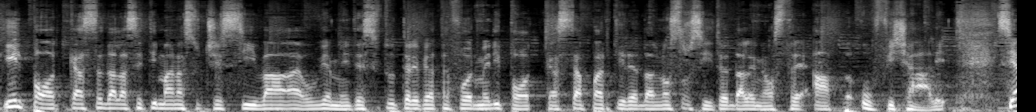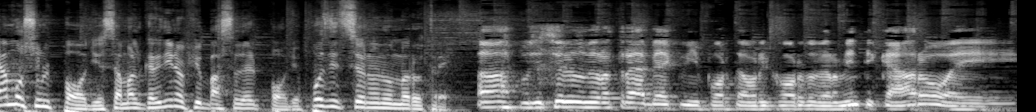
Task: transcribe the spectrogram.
il podcast dalla settimana successiva, ovviamente su tutte le piattaforme di podcast a partire dal nostro sito e dalle nostre app ufficiali. Siamo sul podio, siamo al gradino più basso del podio, posizione numero 3. Ah, posizione numero 3, beh, qui mi porta un ricordo veramente caro e,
